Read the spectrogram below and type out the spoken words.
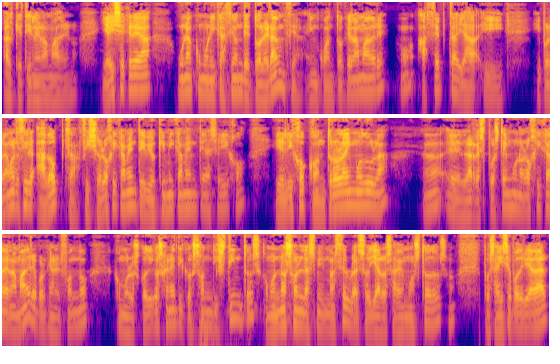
al que tiene la madre, ¿no? Y ahí se crea una comunicación de tolerancia en cuanto que la madre acepta y, y, y podemos decir adopta fisiológicamente y bioquímicamente a ese hijo y el hijo controla y modula eh, la respuesta inmunológica de la madre, porque en el fondo, como los códigos genéticos son distintos, como no son las mismas células, eso ya lo sabemos todos, ¿no? pues ahí se podría dar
